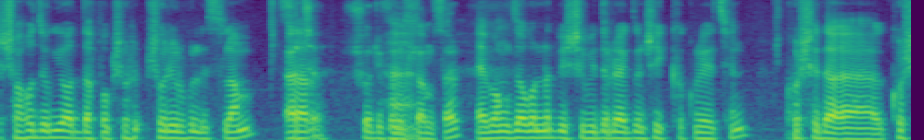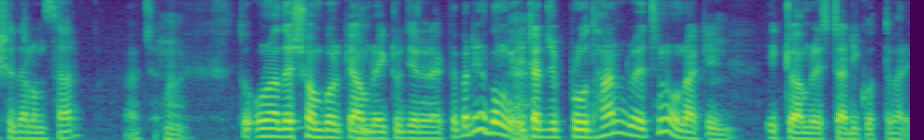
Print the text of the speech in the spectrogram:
সহযোগী অধ্যাপক শর- শরীফুল ইসলাম স্যার আচ্ছা শরীফুল হ্যাঁ। ইসলাম স্যার এবং জগন্নাথ বিশ্ববিদ্যালয়ের একজন শিক্ষক রয়েছেন খোরশেদ আহ, খোরশেদ আলম স্যার আচ্ছা হ্যাঁ। তো ওনাদের সম্পর্কে আমরা একটু জেনে রাখতে পারি এবং হ্যাঁ। এটার যে প্রধান রয়েছেন ওনাকে। একটু আমরা স্টাডি করতে পারি।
